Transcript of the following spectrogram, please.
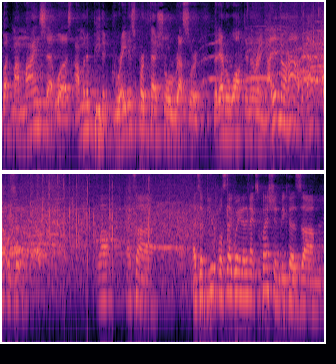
but my mindset was I'm going to be the greatest professional wrestler that ever walked in the ring. I didn't know how, but that, that was it. Well, that's a, that's a beautiful segue into the next question because um,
